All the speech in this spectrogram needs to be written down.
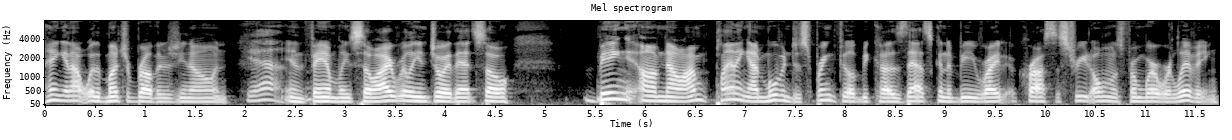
hanging out with a bunch of brothers, you know, and yeah. and families. So I really enjoy that. So being um now I'm planning on moving to Springfield because that's going to be right across the street almost from where we're living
